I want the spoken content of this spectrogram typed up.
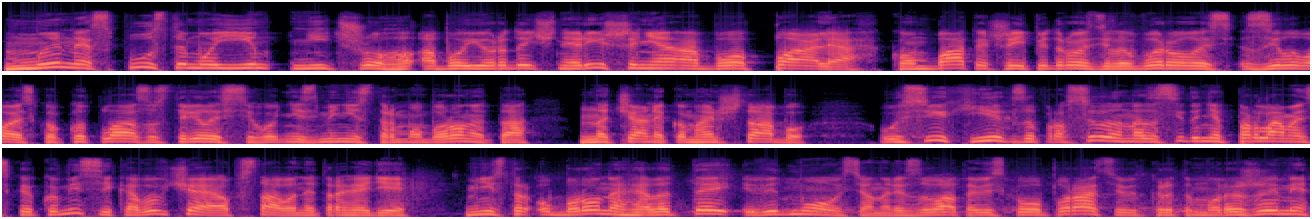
Ми не спустимо їм нічого або юридичне рішення, або паля. Комбати, чиї підрозділи вирвались з Іловайського котла, зустрілись сьогодні з міністром оборони та начальником генштабу. Усіх їх запросили на засідання парламентської комісії, яка вивчає обставини трагедії. Міністр оборони Гелетей відмовився аналізувати військову операцію в відкритому режимі.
